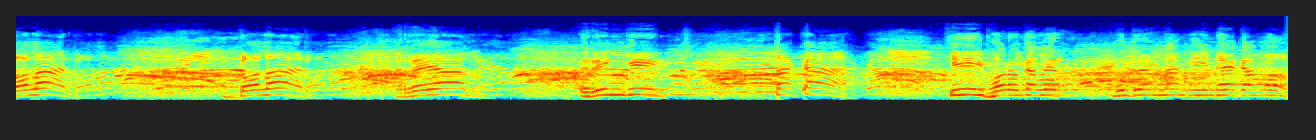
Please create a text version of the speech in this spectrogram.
ডলার। ডলার। রেয়াল। রিঙ্গিট টাকা। কি পরকালের মুদ্রার নাম কি? নেকামল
